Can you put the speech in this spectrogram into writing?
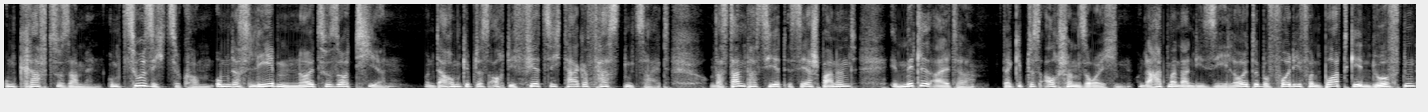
um Kraft zu sammeln, um zu sich zu kommen, um das Leben neu zu sortieren. Und darum gibt es auch die 40 Tage Fastenzeit. Und was dann passiert, ist sehr spannend. Im Mittelalter, da gibt es auch schon Seuchen. Und da hat man dann die Seeleute, bevor die von Bord gehen durften,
